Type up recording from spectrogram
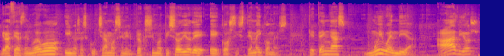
gracias de nuevo y nos escuchamos en el próximo episodio de Ecosistema e-commerce. Que tengas muy buen día. Adiós.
